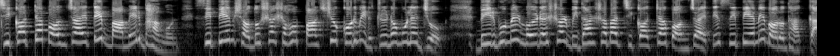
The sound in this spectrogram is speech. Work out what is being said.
ঝিকট্টা পঞ্চায়েতে বামের ভাঙন। সিপিএম সদস্য সহ পাঁচশো কর্মীর তৃণমূলে যোগ। বীরভূমের ময়ূরেশ্বর বিধানসভা ঝিকট্টা পঞ্চায়েতে সিপিএমে বড় ধাক্কা।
